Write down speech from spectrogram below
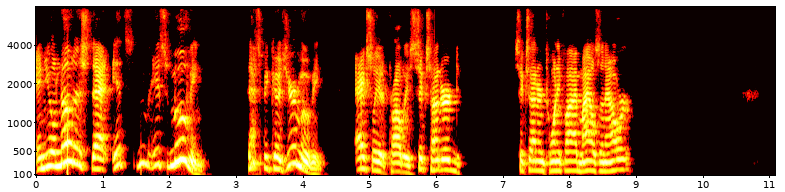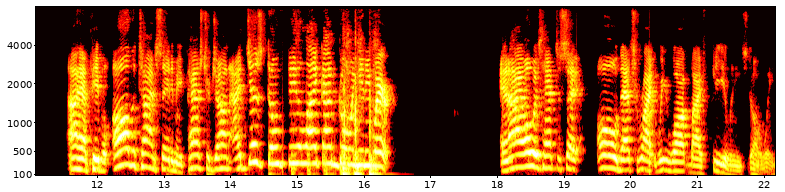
and you'll notice that it's it's moving. That's because you're moving. Actually, at probably 600, 625 miles an hour. I have people all the time say to me, Pastor John, I just don't feel like I'm going anywhere. And I always have to say, Oh, that's right. We walk by feelings, don't we?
